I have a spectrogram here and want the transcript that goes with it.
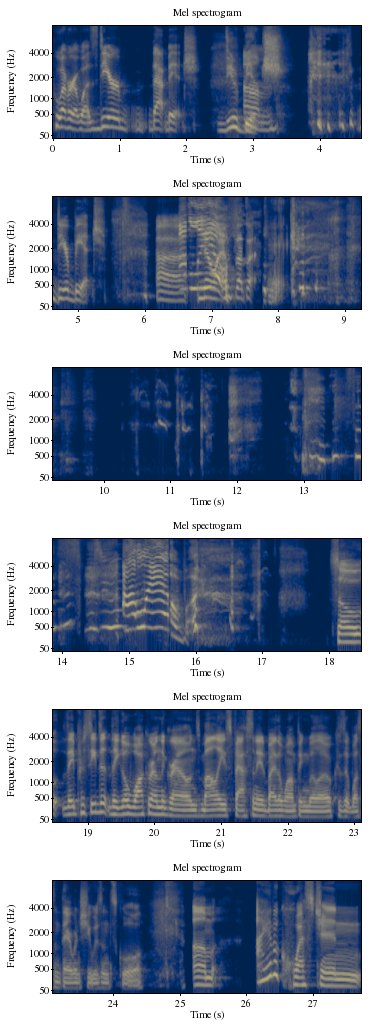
whoever it was. Dear that bitch. dear Um, bitch Dear bitch. Uh Oh, no, Leo! that's a, I live. So they proceed to they go walk around the grounds. Molly's fascinated by the Whomping Willow because it wasn't there when she was in school. Um, I have a question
